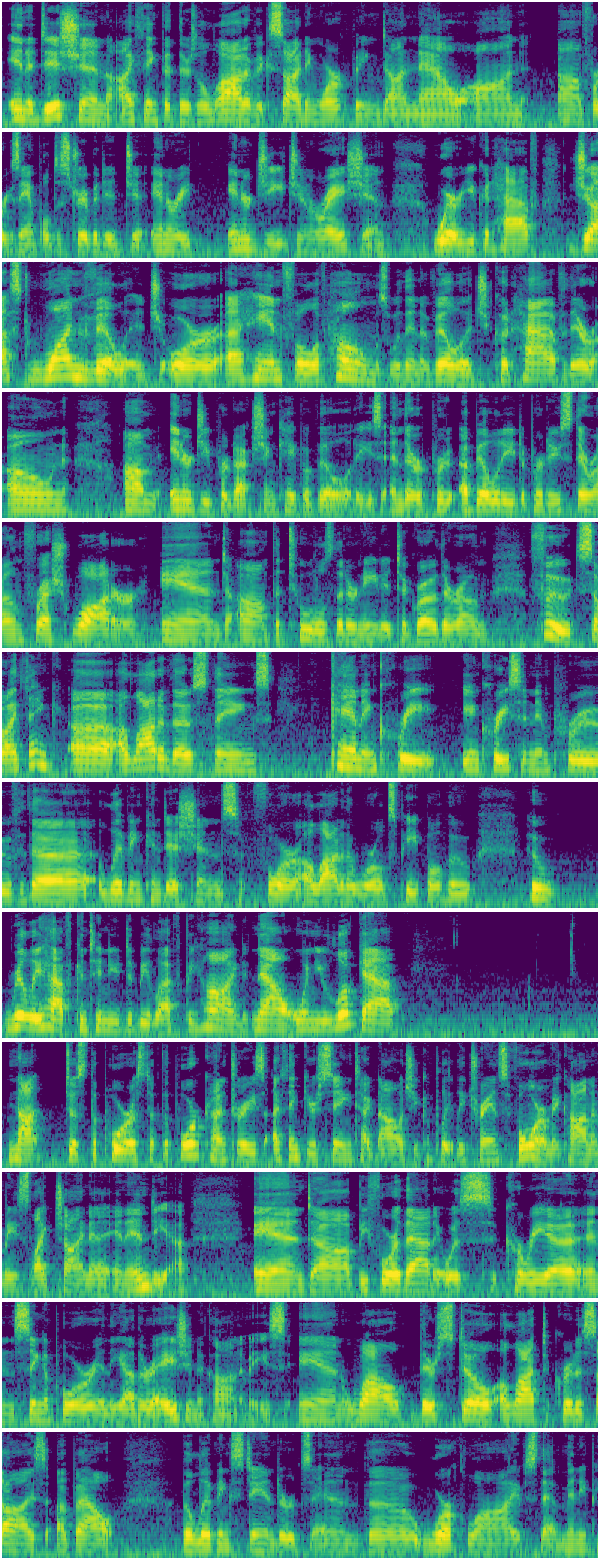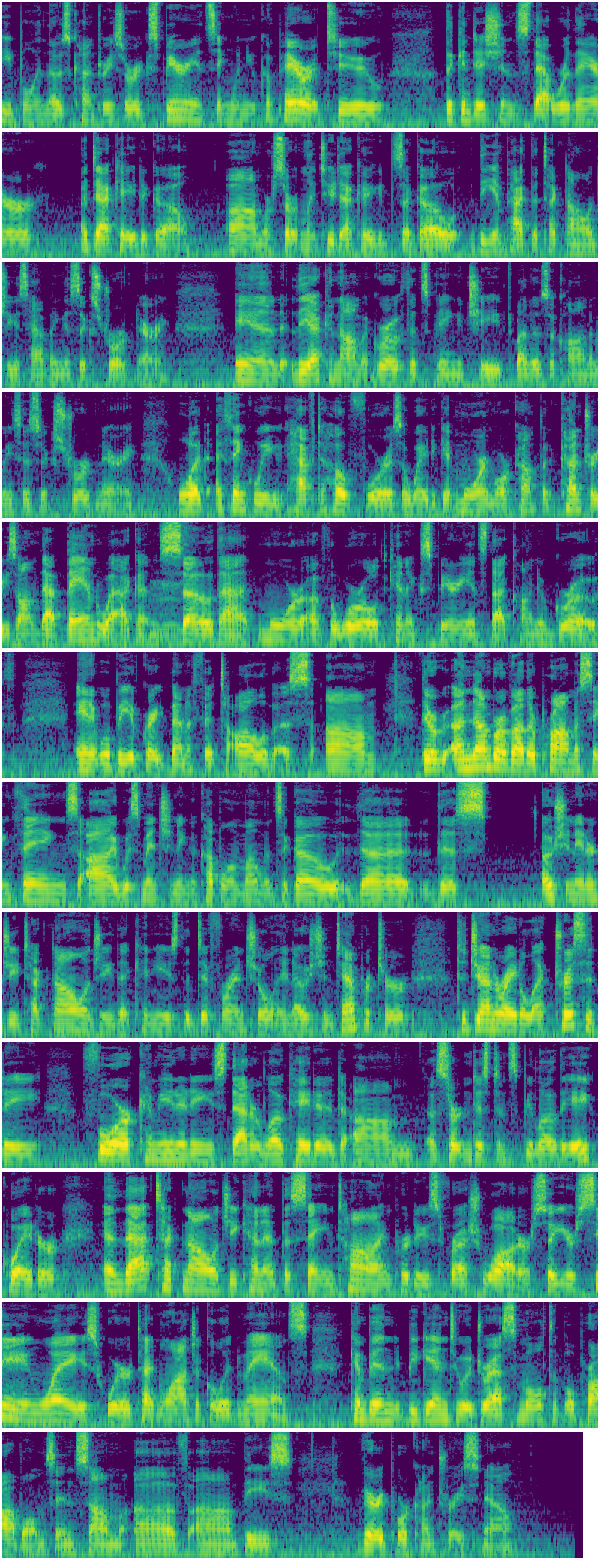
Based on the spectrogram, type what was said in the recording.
In addition, I think that there's a lot of exciting work being done now on, uh, for example, distributed energy energy generation where you could have just one village or a handful of homes within a village could have their own um, energy production capabilities and their pr- ability to produce their own fresh water and um, the tools that are needed to grow their own food. So I think uh, a lot of those things can increase increase and improve the living conditions for a lot of the world's people who who really have continued to be left behind. Now, when you look at not just the poorest of the poor countries, I think you're seeing technology completely transform economies like China and India. And uh, before that, it was Korea and Singapore and the other Asian economies. And while there's still a lot to criticize about the living standards and the work lives that many people in those countries are experiencing when you compare it to the conditions that were there a decade ago um, or certainly two decades ago, the impact that technology is having is extraordinary. And the economic growth that's being achieved by those economies is extraordinary. What I think we have to hope for is a way to get more and more comp- countries on that bandwagon mm-hmm. so that more of the world can experience that kind of growth and it will be of great benefit to all of us. Um, there are a number of other promising things I was mentioning a couple of moments ago. The this ocean energy technology that can use the differential in ocean temperature to generate electricity for communities that are located um, a certain distance below the equator. And that technology can at the same time produce fresh water. So you're seeing ways where technological advance can be, begin to address multiple problems in some of um, these very poor countries now.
